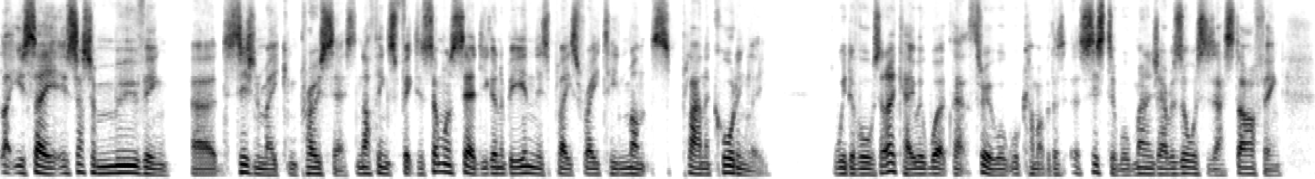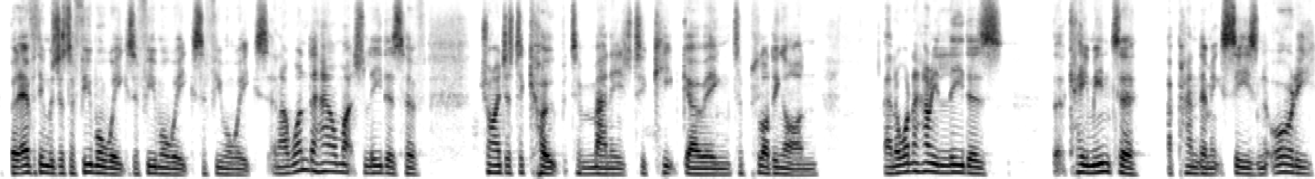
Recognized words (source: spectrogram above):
like you say, it's such a moving uh, decision making process. Nothing's fixed. If someone said you're going to be in this place for 18 months, plan accordingly, we'd have all said, okay, we'll work that through. We'll, we'll come up with a, a, system. We'll manage our resources, our staffing. But everything was just a few more weeks, a few more weeks, a few more weeks. And I wonder how much leaders have tried just to cope, to manage, to keep going, to plodding on. And I wonder how many leaders that came into a pandemic season already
